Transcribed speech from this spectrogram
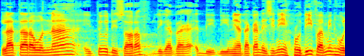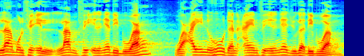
La tarawunna itu disoraf dikatakan di, dinyatakan di sini hudifa minhu lamul fi'il. Lam fi'ilnya dibuang wa ainuhu dan ain fi'ilnya juga dibuang.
